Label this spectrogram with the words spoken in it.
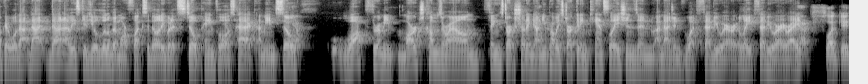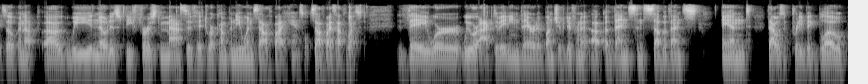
Okay, well, that that that at least gives you a little bit more flexibility, but it's still painful as heck. I mean, so. Yeah walk through. I mean, March comes around, things start shutting down. You probably start getting cancellations in, I imagine, what February, late February, right? Yeah, floodgates open up. Uh, we noticed the first massive hit to our company when South by canceled. South by Southwest. They were we were activating there at a bunch of different uh, events and sub events, and that was a pretty big blow.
